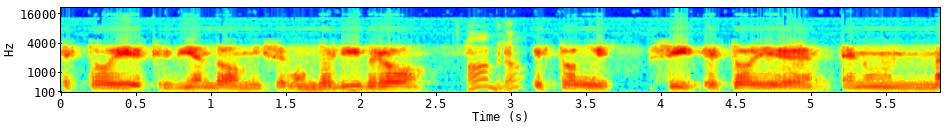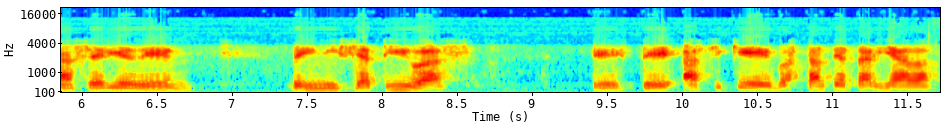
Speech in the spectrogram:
estoy escribiendo mi segundo libro, Ah, mira. estoy, sí, estoy en, en una serie de, de iniciativas, este, así que bastante atareada,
